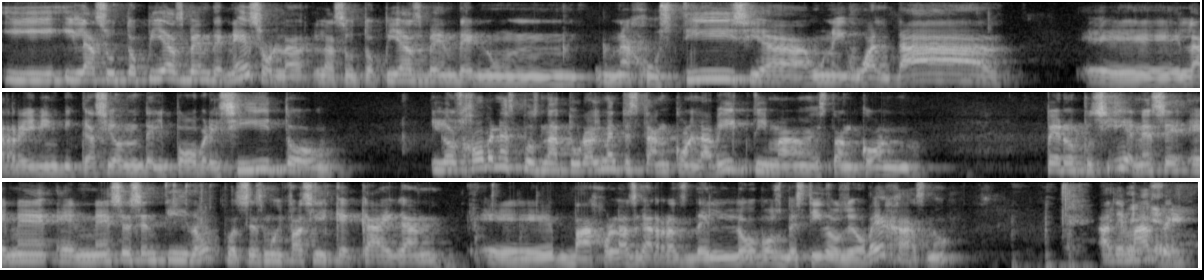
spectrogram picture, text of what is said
Y, las utopías venden eso, las utopías venden una justicia, una igualdad, eh, la reivindicación del pobrecito, y los jóvenes pues naturalmente están con la víctima, están con... Pero pues sí, en ese, en, ese sentido, pues es muy fácil que caigan eh, bajo las garras de lobos vestidos de ovejas, ¿no? Además de... Eh,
